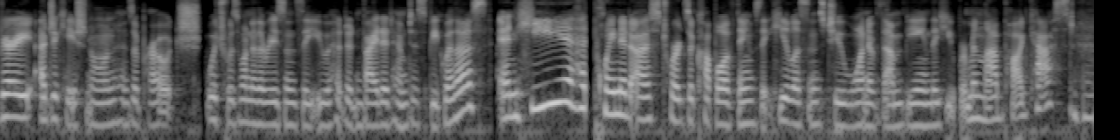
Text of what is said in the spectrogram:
very educational in his approach, which was one of the reasons that you had invited him to speak with us. And he had pointed us towards a couple of things that he listens to, one of them being the Huberman Lab podcast, mm-hmm.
